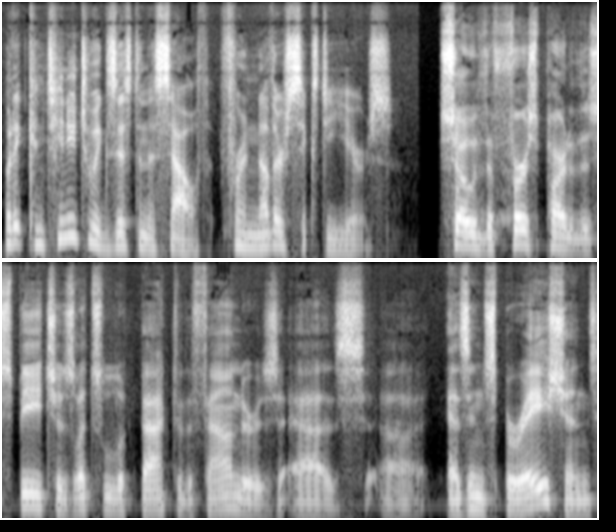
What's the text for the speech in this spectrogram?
but it continued to exist in the South for another 60 years. So the first part of the speech is let's look back to the founders as uh, as inspirations.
